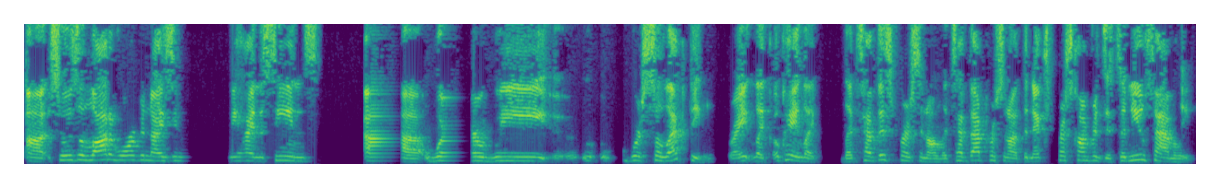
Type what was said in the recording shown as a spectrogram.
Uh, so it was a lot of organizing behind the scenes uh, where we were selecting, right? Like, okay, like let's have this person on, let's have that person on. The next press conference, it's a new family.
